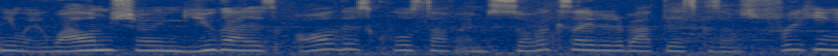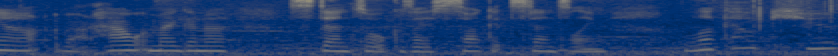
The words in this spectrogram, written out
Anyway, while I'm showing you guys all this cool stuff, I'm so excited about this because I was freaking out about how am I gonna stencil because I suck at stenciling. Look how cute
